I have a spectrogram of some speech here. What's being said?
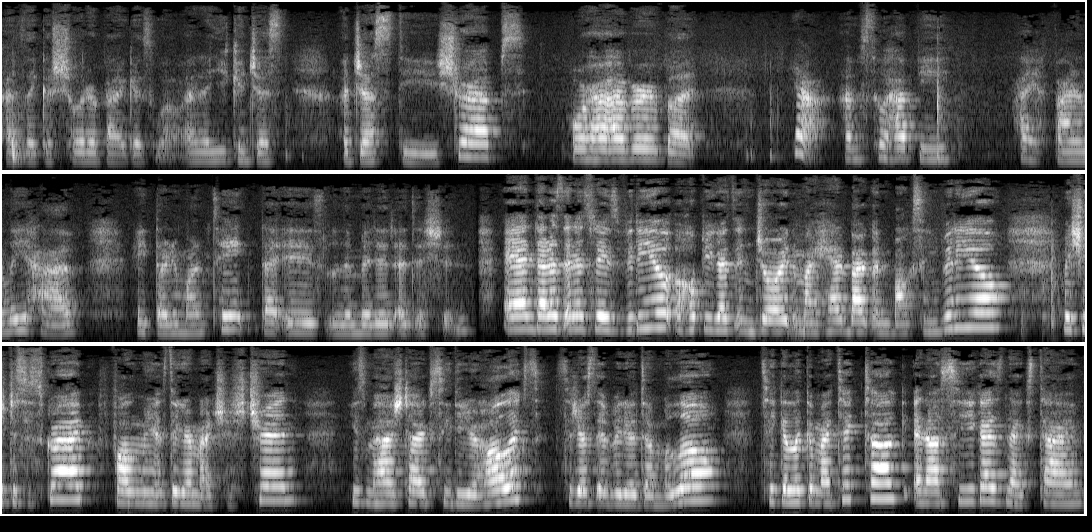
as like a shoulder bag as well. And then you can just adjust the straps or however. But yeah, I'm so happy I finally have a 30 Montaigne that is limited edition. And that is end of today's video. I hope you guys enjoyed my handbag unboxing video. Make sure to subscribe, follow me on Instagram at Trin, use my hashtag CDYourholics, suggest a video down below, take a look at my TikTok, and I'll see you guys next time.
